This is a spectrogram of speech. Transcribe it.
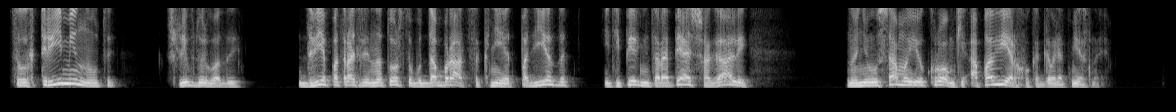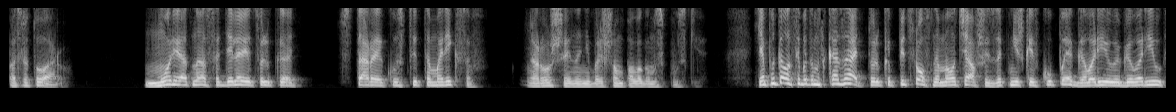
целых три минуты, шли вдоль воды. Две потратили на то, чтобы добраться к ней от подъезда, и теперь, не торопясь, шагали, но не у самой ее кромки, а поверху, как говорят местные, по тротуару. Море от нас отделяли только старые кусты тамариксов, росшие на небольшом пологом спуске. Я пытался об этом сказать, только Петров, намолчавшись за книжкой в купе, говорил и говорил,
